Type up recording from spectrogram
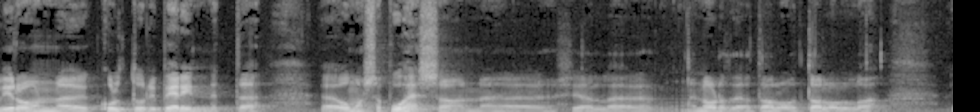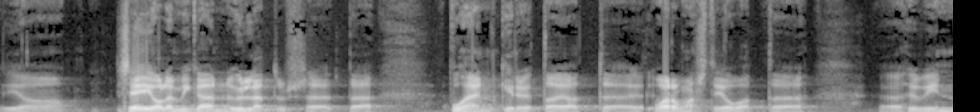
Viron kulttuuriperinnettä omassa puheessaan siellä Nortea-talolla. Ja se ei ole mikään yllätys, että puheenkirjoittajat varmasti ovat hyvin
